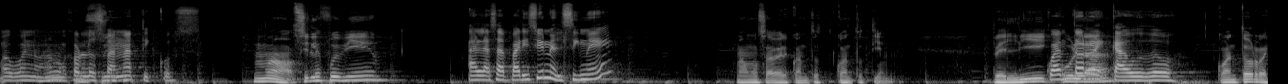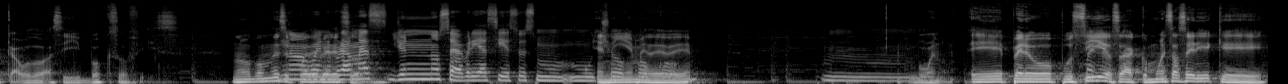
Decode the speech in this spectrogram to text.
O bueno, a lo mejor pues los sí. fanáticos. No, sí le fue bien. A las apariciones en el cine, Vamos a ver cuánto, cuánto tiene. Película. ¿cuánto recaudó? ¿Cuánto recaudó así, box office? No, ¿dónde se No, puede bueno, ver pero eso? además yo no sabría si eso es mu- mucho en IMDb. poco. Mm, Bueno, eh, pero pues sí, Bueno. o sea, como esa serie que,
